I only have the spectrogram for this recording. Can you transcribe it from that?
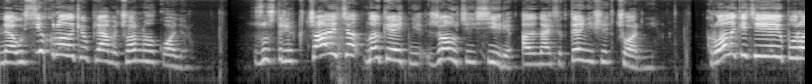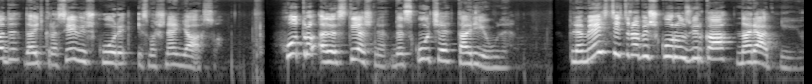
Не у всіх кроликів плями чорного кольору. Зустрічаються блакитні, жовті, сірі, але найефективніші чорні. Кролики цієї породи дають красиві шкури і смачне м'ясо. Хутро еластичне, блискуче та рівне. Плямистість робить шкуру звірка нарядною.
